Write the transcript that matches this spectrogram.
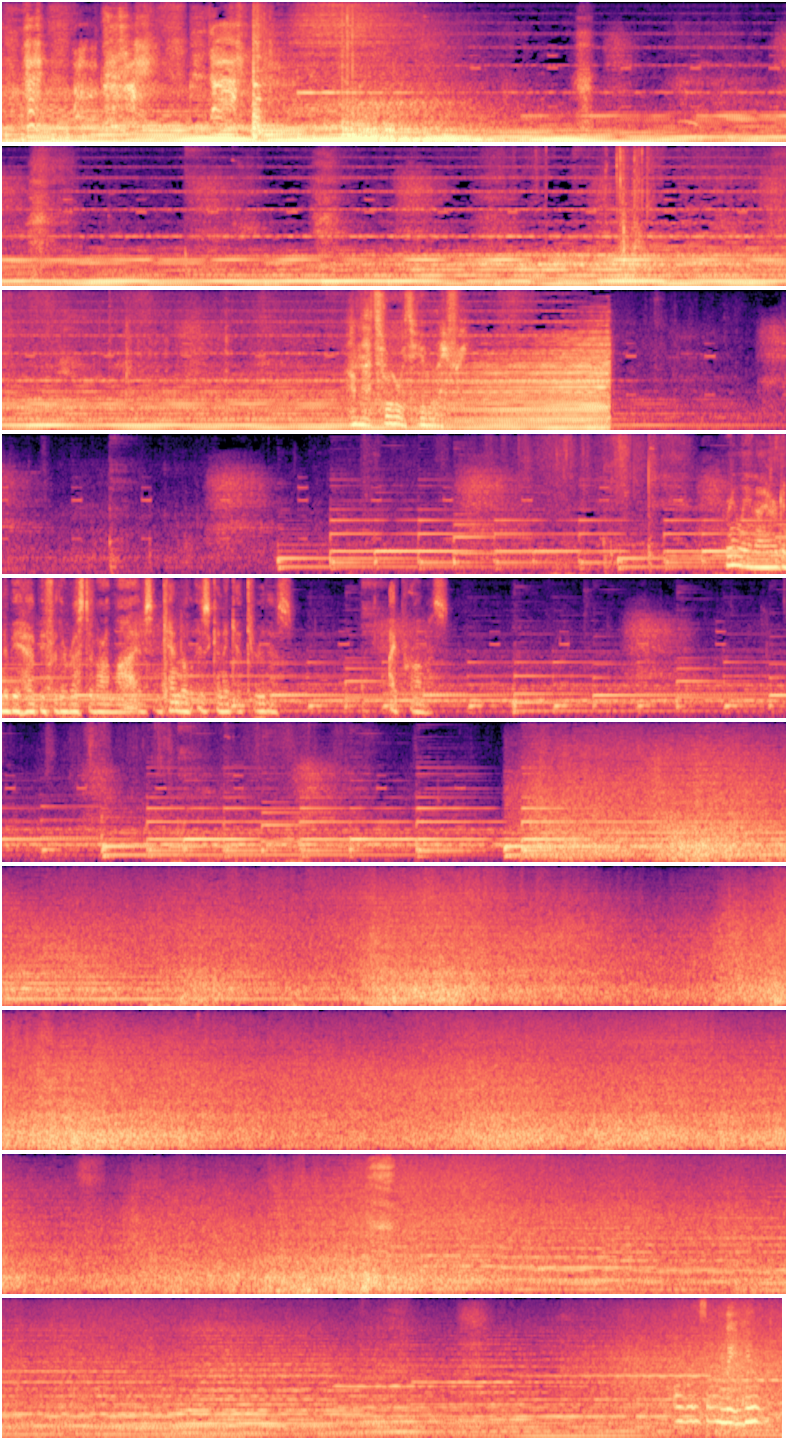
through with you, Lavery. Greenlee and I are going to be happy for the rest of our lives, and Kendall is going to get through this. I promise. Always only you.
